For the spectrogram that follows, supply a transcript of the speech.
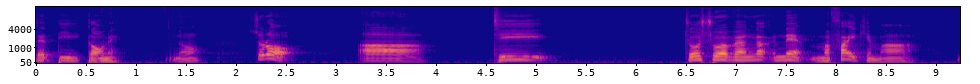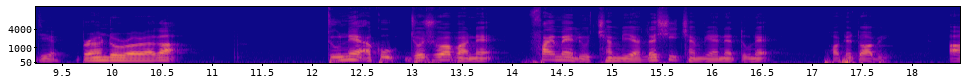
လက်တီးကောင်းတယ်နော်ဆိုတော့အာဒီဂျိုရှူဝါဗန်ကနဲ့မဖိုက်ခင်မှာဒီဘရန်ဒိုရာကသူနဲ့အခုဂျိုရှူဝါဗန်နဲ့ဖိုက်မဲ့လူချန်ပီယံလက်ရှိချန်ပီယံနဲ့သူနဲ့ဟောဖြစ်သွားပြီအာ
